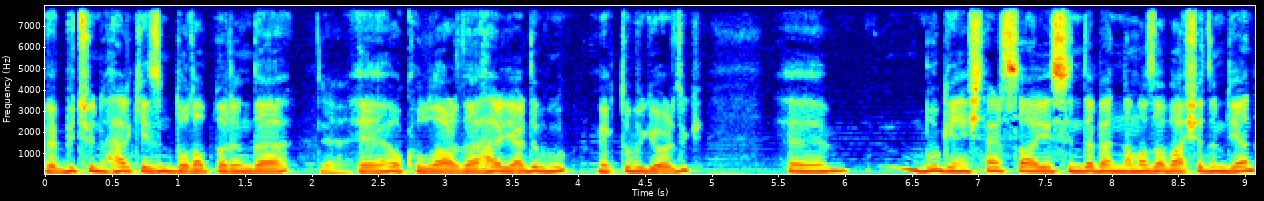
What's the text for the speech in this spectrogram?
ve bütün herkesin dolaplarında, evet. e, okullarda, her yerde bu mektubu gördük. E, bu gençler sayesinde ben namaza başladım diyen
